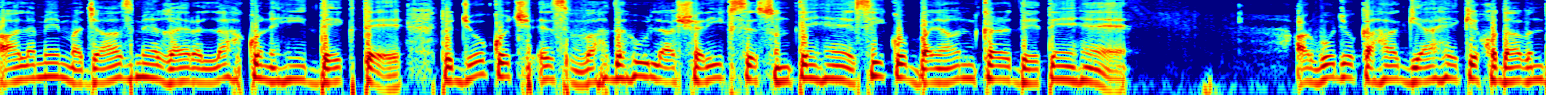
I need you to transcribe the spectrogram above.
عالم مجاز میں غیر اللہ کو نہیں دیکھتے، تو جو کچھ اس وحدہ لا شریک سے سنتے ہیں، اسی کو بیان کر دیتے ہیں۔ اور وہ جو کہا گیا ہے کہ خدا بند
